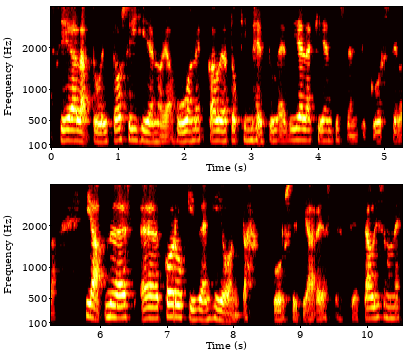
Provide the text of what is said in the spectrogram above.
siellä tuli tosi hienoja huonekaluja, toki meillä tulee vieläkin entisöintikurssilla. Ja myös korukiven hionta kurssit järjestettiin. Tämä oli semmoinen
